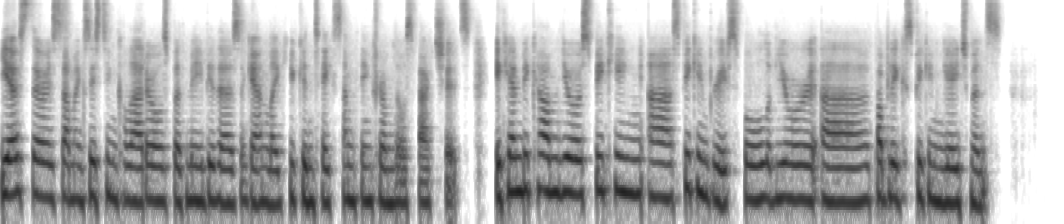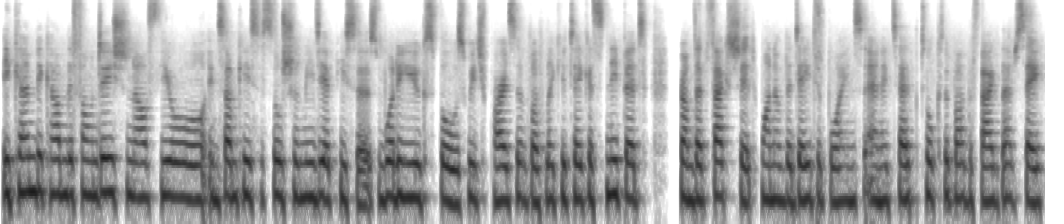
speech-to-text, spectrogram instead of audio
yes there is some existing collaterals but maybe there's again like you can take something from those fact sheets. It can become your speaking uh, speaking briefs for all of your uh, public speaking engagements. It can become the foundation of your in some cases social media pieces. What do you expose? Which parts of it? Like you take a snippet from that fact sheet one of the data points and it t- talks about the fact that say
